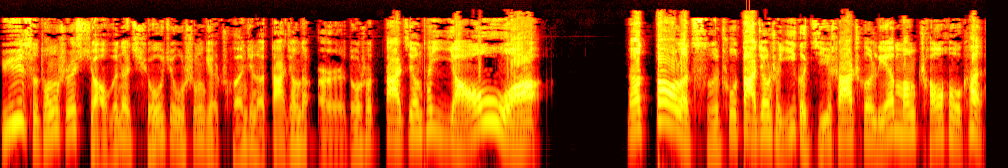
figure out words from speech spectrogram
与此同时，小文的求救声也传进了大江的耳朵，说：“大江，他咬我。”那到了此处，大江是一个急刹车，连忙朝后看，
